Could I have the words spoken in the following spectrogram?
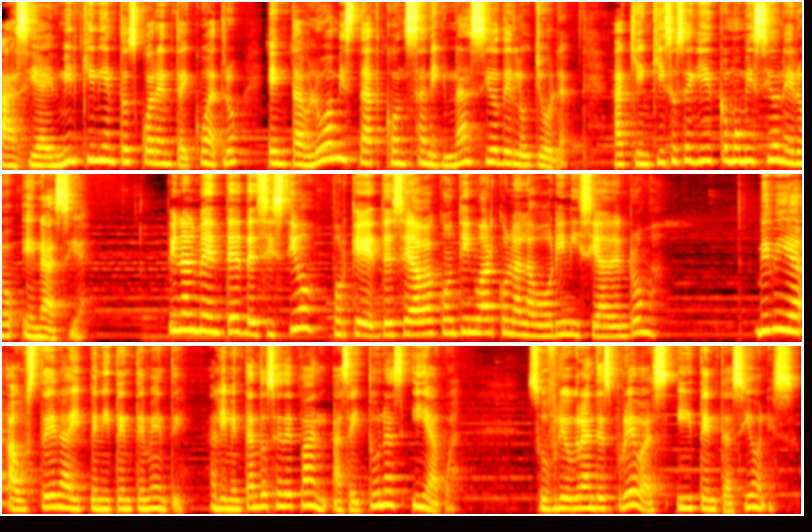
Hacia el 1544 entabló amistad con San Ignacio de Loyola, a quien quiso seguir como misionero en Asia. Finalmente desistió porque deseaba continuar con la labor iniciada en Roma. Vivía austera y penitentemente, alimentándose de pan, aceitunas y agua. Sufrió grandes pruebas y tentaciones.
